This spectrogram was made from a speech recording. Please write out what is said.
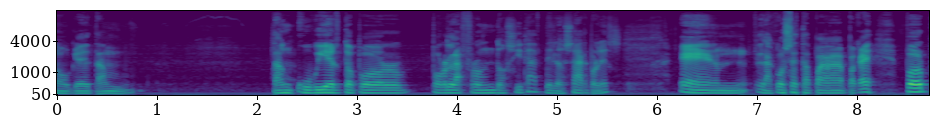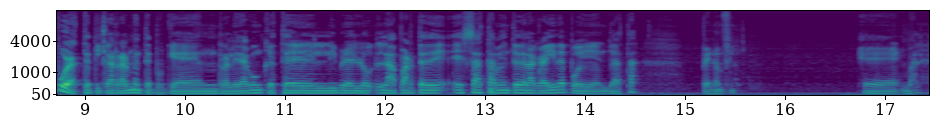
no quede tan. tan cubierto por, por la frondosidad de los árboles la cosa está para caer. Por pura estética realmente, porque en realidad con que esté libre la parte de, exactamente de la caída, pues ya está. Pero en fin. Eh, vale.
